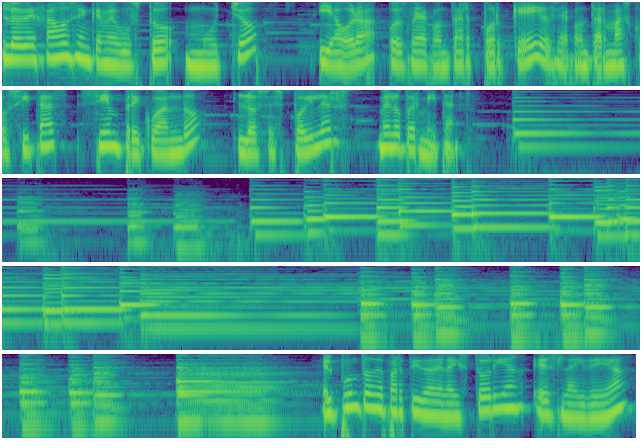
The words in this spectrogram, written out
Lo dejamos en que me gustó mucho y ahora os voy a contar por qué y os voy a contar más cositas siempre y cuando los spoilers me lo permitan. El punto de partida de la historia es la idea,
